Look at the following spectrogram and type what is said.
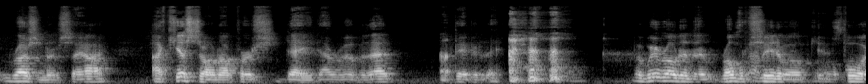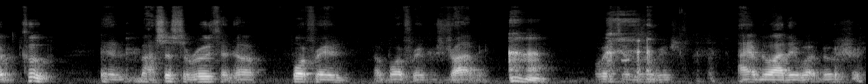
resonance there. I, I kissed her on our first date. I remember that vividly. but we rode in the rumble seat of a, a Ford coupe, and my sister Ruth and her boyfriend, her boyfriend was driving. Uh-huh. We went to the movies. I have no idea what movie.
